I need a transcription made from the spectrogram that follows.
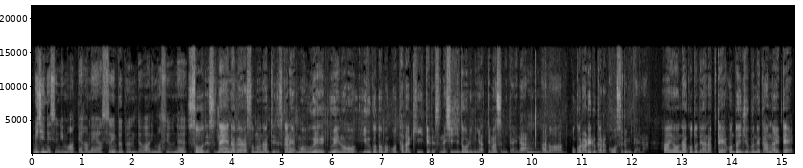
ビジネスにも当てはめやすい部分ではありますよね。そうですね。うん、だからそのなんていうんですかね、もう上上の言う言葉をただ聞いてですね、指示通りにやってますみたいな、うん、あの怒られるからこうするみたいな。あようなことではなくて、本当に自分で考えて、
